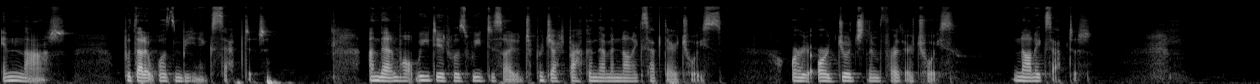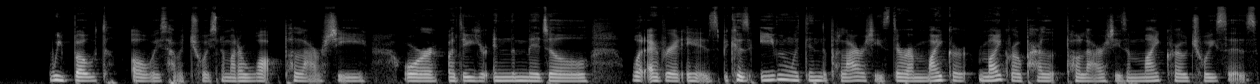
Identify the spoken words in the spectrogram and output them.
in that, but that it wasn't being accepted. And then what we did was we decided to project back on them and not accept their choice or, or judge them for their choice, not accept it. We both always have a choice, no matter what polarity or whether you're in the middle, whatever it is. Because even within the polarities, there are micro, micro polarities and micro choices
